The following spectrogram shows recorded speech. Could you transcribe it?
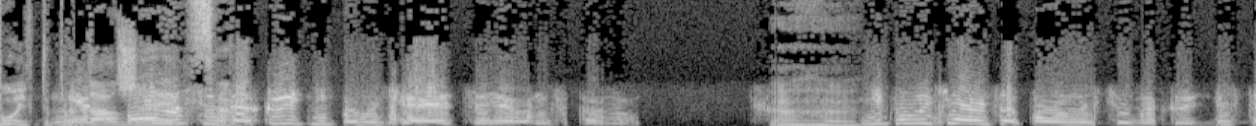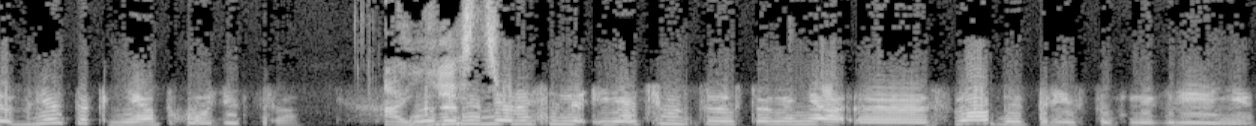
боль-то продолжается? Нет, полностью закрыть не получается, я вам скажу. Угу. Не получается полностью закрыть. Без таблеток не обходится. А вот, есть... например, если я чувствую, что у меня э, слабый приступ мигрени,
